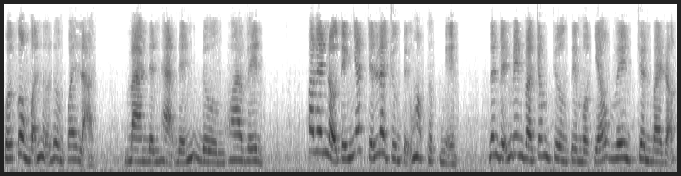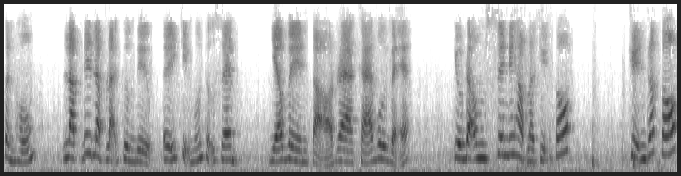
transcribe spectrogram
cuối cùng vẫn nửa đường quay lại ban đình hạ đến đường hoa viên. Hoa viên nổi tiếng nhất chính là trường tiểu học thực nghiệm. Đinh viễn biên vào trong trường tìm một giáo viên trình bày rõ tình huống, lặp đi lặp lại cường điệu, ý chỉ muốn thử xem. Giáo viên tỏ ra khá vui vẻ. Chủ động xin đi học là chuyện tốt. Chuyện rất tốt,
